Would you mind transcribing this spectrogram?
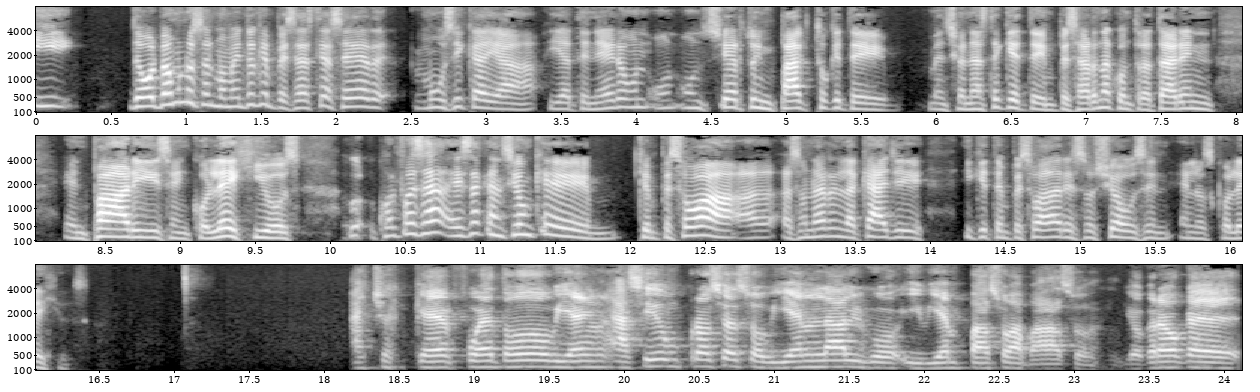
y devolvámonos al momento que empezaste a hacer música y a, tener un, cierto impacto que te mencionaste que te empezaron a contratar en, en parties, en colegios. ¿Cuál fue esa, esa canción que, empezó a, sonar en la calle y que te empezó a dar esos shows en, los colegios? Es que fue todo bien, ha sido un proceso bien largo y bien paso a paso. Yo creo que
